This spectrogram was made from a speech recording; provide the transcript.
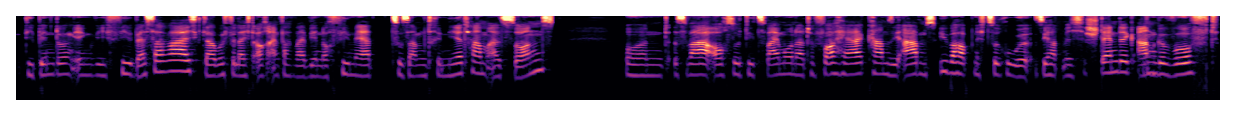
die Bindung irgendwie viel besser war. Ich glaube vielleicht auch einfach, weil wir noch viel mehr zusammen trainiert haben als sonst. Und es war auch so, die zwei Monate vorher kam sie abends überhaupt nicht zur Ruhe. Sie hat mich ständig angewufft.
